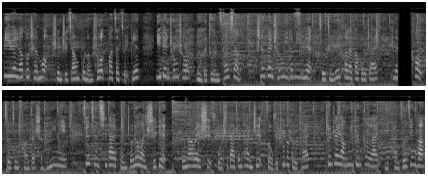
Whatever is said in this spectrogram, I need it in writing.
蜜月摇头沉默，甚至将不能说挂在嘴边，疑点重重，引得众人猜想：身份成谜的蜜月究竟为何来到古宅？那后究竟藏着什么秘密？敬请期待本周六晚十点，湖南卫视《我是大侦探之走不出的古宅》，跟着杨幂侦探来一探究竟吧。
